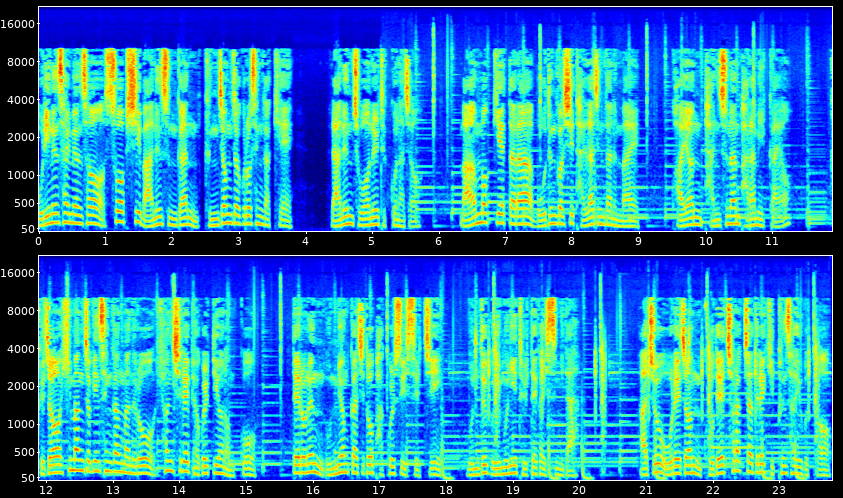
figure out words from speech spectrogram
우리는 살면서 수없이 많은 순간 긍정적으로 생각해 라는 조언을 듣곤 하죠. 마음먹기에 따라 모든 것이 달라진다는 말, 과연 단순한 바람일까요? 그저 희망적인 생각만으로 현실의 벽을 뛰어넘고 때로는 운명까지도 바꿀 수 있을지 문득 의문이 들 때가 있습니다. 아주 오래전 고대 철학자들의 깊은 사유부터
